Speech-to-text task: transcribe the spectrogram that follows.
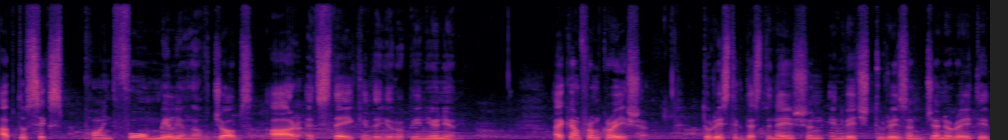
Up to 6.4 million of jobs are at stake in the European Union. I come from Croatia, a touristic destination in which tourism generated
